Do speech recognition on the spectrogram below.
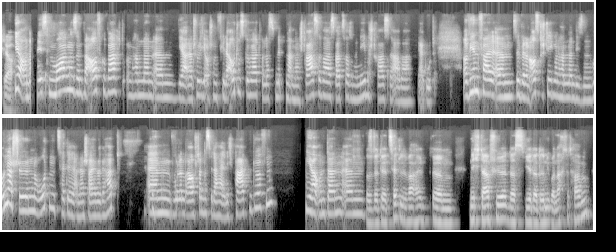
Ja. ja, und am nächsten Morgen sind wir aufgewacht und haben dann ähm, ja natürlich auch schon viele Autos gehört, weil das mitten an der Straße war. Es war zwar so eine Nebenstraße, aber ja gut. Auf jeden Fall ähm, sind wir dann ausgestiegen und haben dann diesen wunderschönen roten Zettel an der Scheibe gehabt ähm, wo dann drauf stand, dass wir da halt nicht parken dürfen. Ja, und dann. Ähm, also der, der, Zettel war halt ähm, nicht dafür, dass wir da drin übernachtet haben,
